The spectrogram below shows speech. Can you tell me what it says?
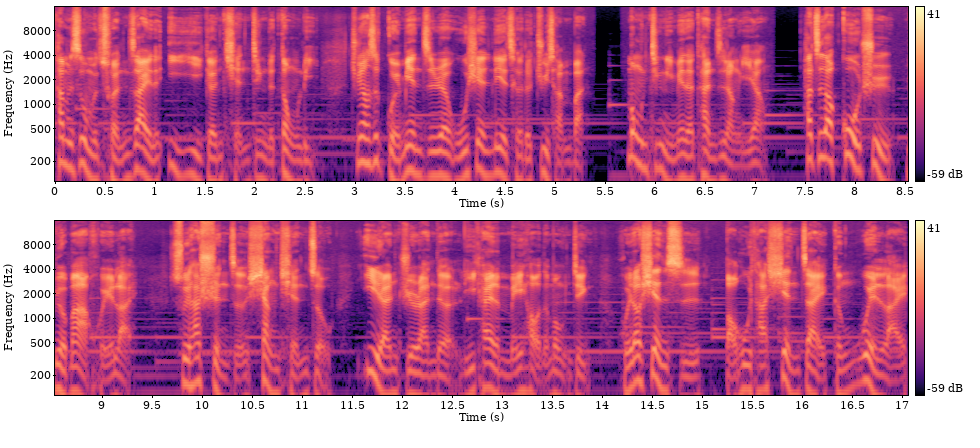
他们是我们存在的意义跟前进的动力，就像是《鬼面之刃：无限列车》的剧场版《梦境》里面的炭治郎一样，他知道过去没有办法回来，所以他选择向前走，毅然决然的离开了美好的梦境，回到现实，保护他现在跟未来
